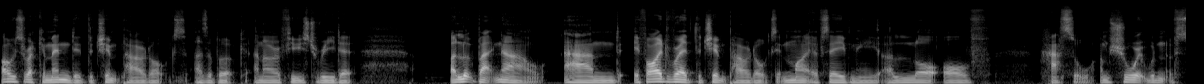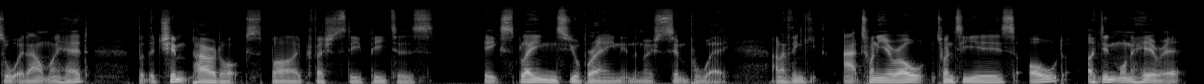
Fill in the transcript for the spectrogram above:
I was recommended The Chimp Paradox as a book, and I refused to read it. I look back now, and if I'd read The Chimp Paradox, it might have saved me a lot of hassle. I'm sure it wouldn't have sorted out my head, but the chimp paradox by Professor Steve Peters explains your brain in the most simple way. And I think at 20 year old, 20 years old, I didn't want to hear it,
